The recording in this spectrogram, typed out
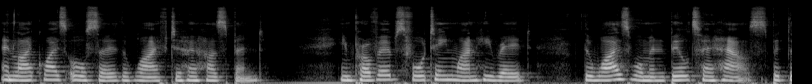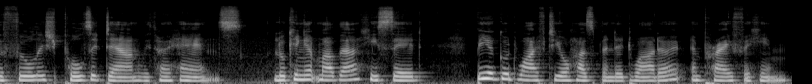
and likewise also the wife to her husband." In Proverbs 14:1 he read, "The wise woman builds her house, but the foolish pulls it down with her hands." Looking at mother, he said, be a good wife to your husband, Eduardo, and pray for him.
